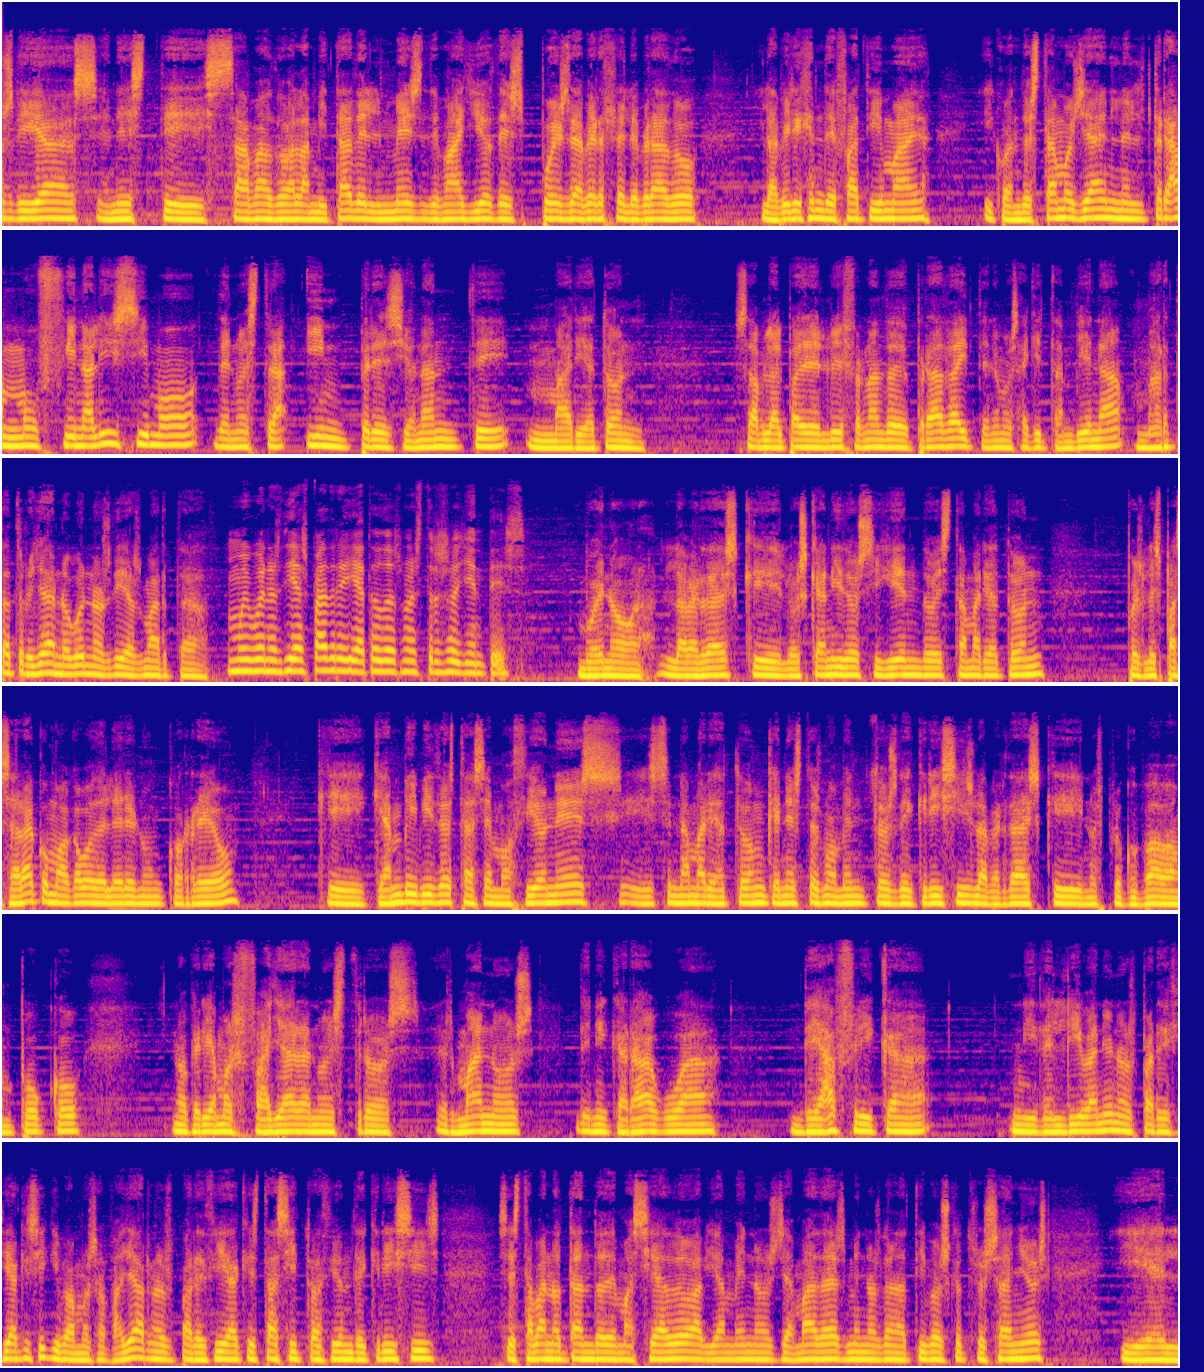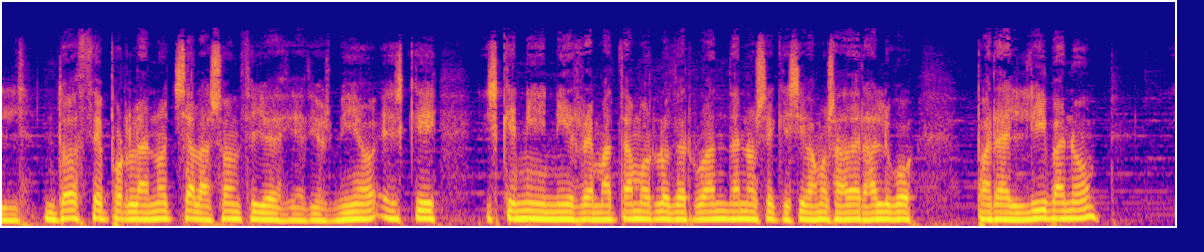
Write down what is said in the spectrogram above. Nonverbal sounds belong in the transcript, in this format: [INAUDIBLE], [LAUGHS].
Buenos días en este sábado a la mitad del mes de mayo, después de haber celebrado la Virgen de Fátima y cuando estamos ya en el tramo finalísimo de nuestra impresionante maratón. Se habla el padre Luis Fernando de Prada y tenemos aquí también a Marta Troyano. Buenos días, Marta. Muy buenos días, padre, y a todos nuestros oyentes. Bueno, la verdad es que los que han ido siguiendo esta maratón, pues les pasará como acabo de leer en un correo, que, han vivido estas emociones. Es una maratón que en estos momentos de crisis la verdad es que nos preocupaba un poco. No queríamos fallar a nuestros hermanos de Nicaragua, de África, ni del Líbano y nos parecía que sí que íbamos a fallar. Nos parecía que esta situación de crisis se estaba notando demasiado, había menos llamadas, menos donativos que otros años y el 12 por la noche a las 11 yo decía, Dios mío, es que es que ni, ni rematamos lo de Ruanda, no sé que si vamos a dar algo para el Líbano.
